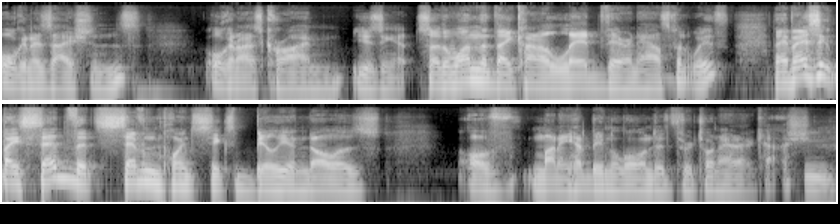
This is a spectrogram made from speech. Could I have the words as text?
organizations. Organized crime using it. So the one that they kind of led their announcement with, they basically they said that seven point six billion dollars of money had been laundered through Tornado Cash. Mm.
